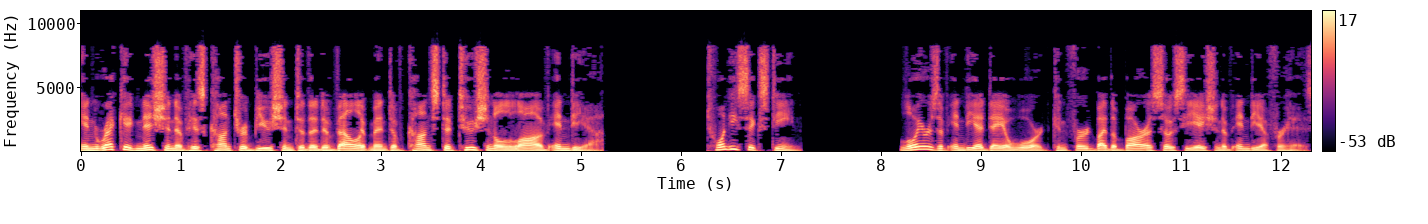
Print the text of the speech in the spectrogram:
In recognition of his contribution to the development of constitutional law of India 2016 Lawyers of India Day Award conferred by the Bar Association of India for his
